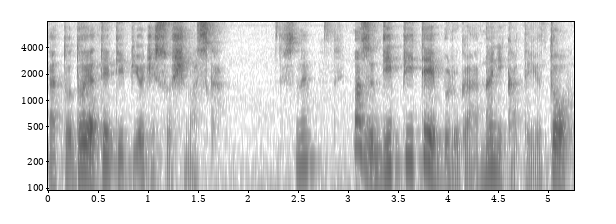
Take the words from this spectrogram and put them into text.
えっと、どうやって DP を実装しますか？ですね。まず DP テーブルが何かというと、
